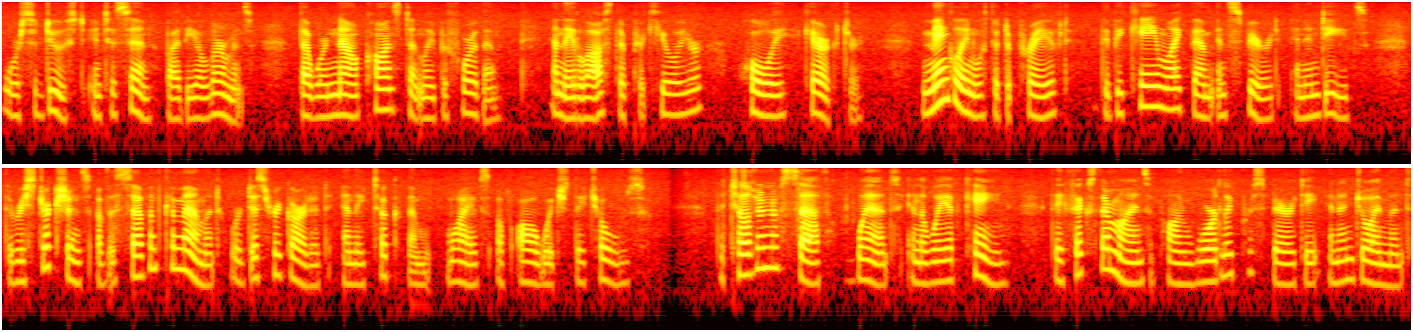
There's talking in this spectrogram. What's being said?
were seduced into sin by the allurements that were now constantly before them, and they lost their peculiar, holy character. Mingling with the depraved, they became like them in spirit and in deeds. The restrictions of the seventh commandment were disregarded, and they took them wives of all which they chose. The children of Seth went in the way of Cain. They fixed their minds upon worldly prosperity and enjoyment,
